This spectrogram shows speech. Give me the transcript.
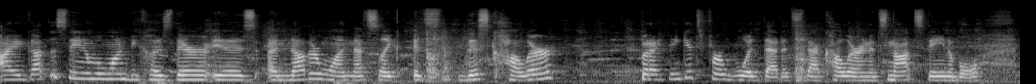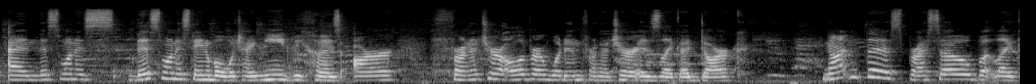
I got the stainable one because there is another one that's like, it's this color, but I think it's for wood that it's that color and it's not stainable. And this one is, this one is stainable, which I need because our furniture, all of our wooden furniture is like a dark, not the espresso, but like,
